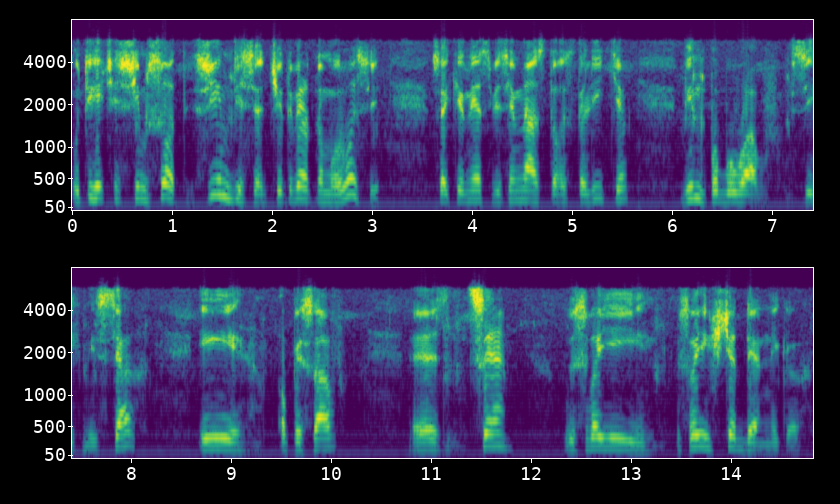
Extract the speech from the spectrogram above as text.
У 1774 році, це кінець 18 століття, він побував в всіх місцях і описав е, це у, своїй, у своїх щоденниках.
